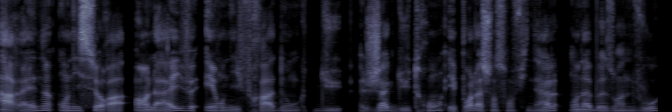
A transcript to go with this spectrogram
à Rennes. On y sera en live et on y fera donc du Jacques Dutronc. Et pour la chanson finale, on a besoin de vous.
